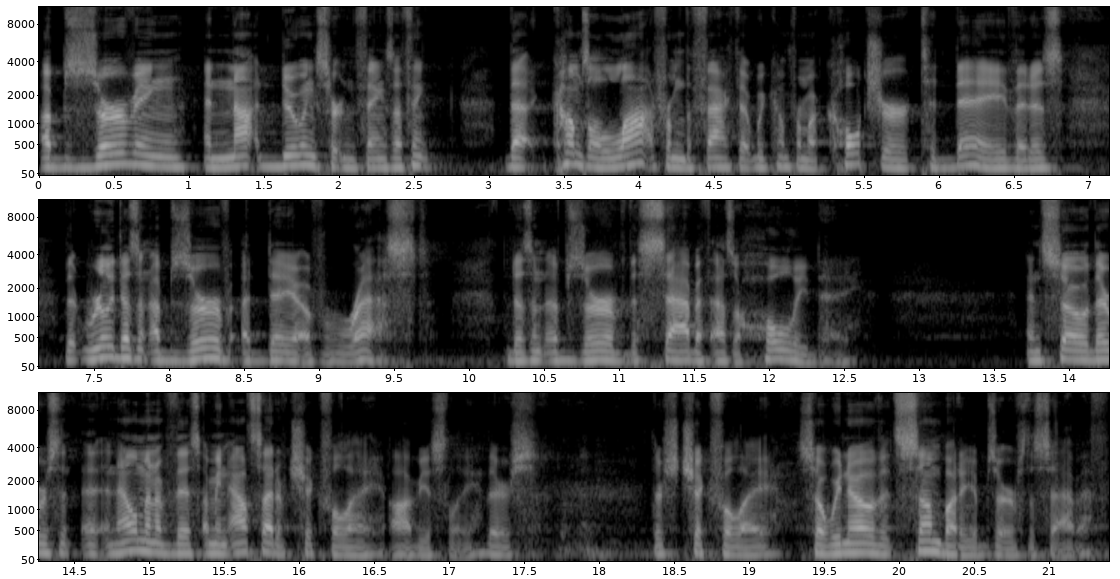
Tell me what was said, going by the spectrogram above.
observing and not doing certain things. I think that comes a lot from the fact that we come from a culture today that, is, that really doesn't observe a day of rest, doesn't observe the Sabbath as a holy day. And so there was an element of this, I mean, outside of Chick fil A, obviously, there's there's Chick fil A. So we know that somebody observes the Sabbath,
